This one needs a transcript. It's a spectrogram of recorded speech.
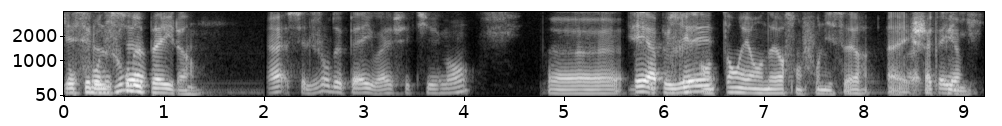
Et c'est le jour de paye là. Ah, c'est le jour de paye, ouais, effectivement. Euh, et après, payer en temps et en heure son fournisseur à chaque pays.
